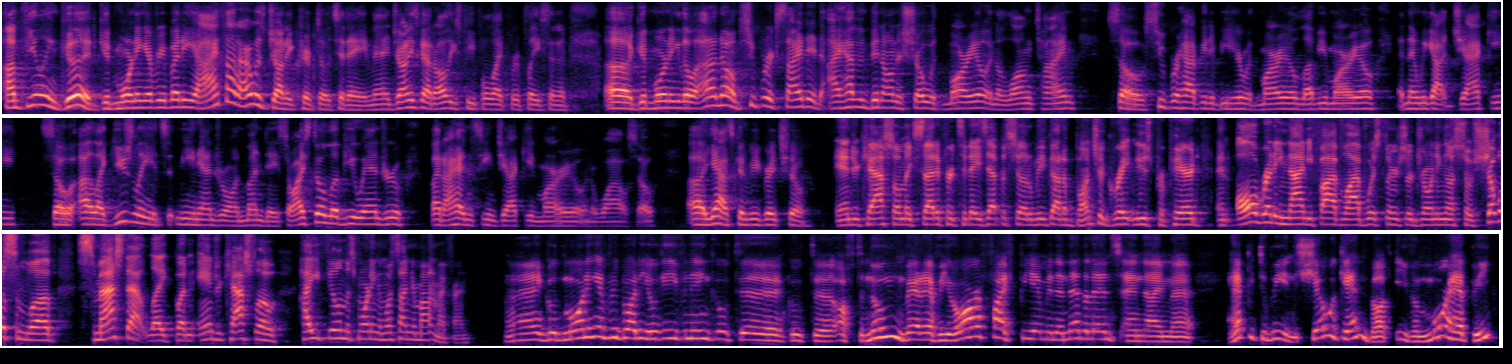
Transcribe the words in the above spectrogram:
I'm feeling good. Good morning, everybody. I thought I was Johnny Krypto today, man. Johnny's got all these people like replacing him. Uh, good morning, though. I don't know. I'm super excited. I haven't been on a show with Mario in a long time. So super happy to be here with Mario. Love you, Mario. And then we got Jackie. So I uh, like usually it's me and Andrew on Monday. So I still love you, Andrew, but I hadn't seen Jackie and Mario in a while. So uh, yeah, it's gonna be a great show. Andrew Castle, I'm excited for today's episode, and we've got a bunch of great news prepared. And already 95 live Whistlers are joining us, so show us some love, smash that like button. Andrew Cashflow, how you feeling this morning, and what's on your mind, my friend? Hey, good morning, everybody. Good evening, good uh, good uh, afternoon, wherever you are. 5 p.m. in the Netherlands, and I'm uh, happy to be in the show again. But even more happy,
